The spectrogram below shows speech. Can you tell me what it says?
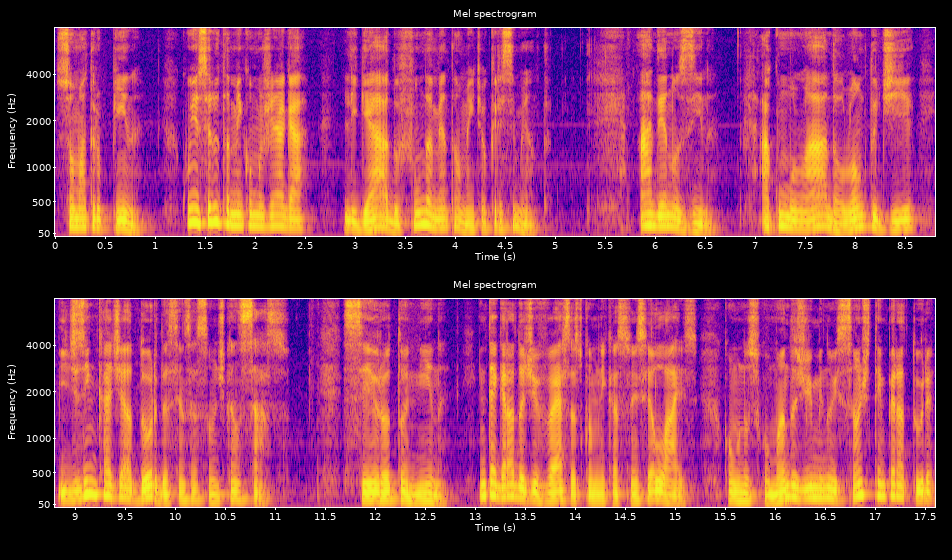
Somatropina, conhecido também como GH, ligado fundamentalmente ao crescimento adenosina, acumulada ao longo do dia e desencadeador da sensação de cansaço. Serotonina, integrado a diversas comunicações celulares, como nos comandos de diminuição de temperatura,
